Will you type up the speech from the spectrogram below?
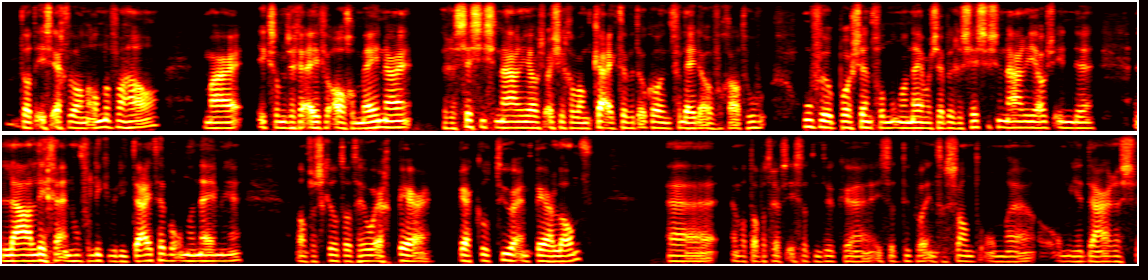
dat is echt wel een ander verhaal. Maar ik zou maar zeggen even algemeen naar recessiescenario's, als je gewoon kijkt, hebben we het ook al in het verleden over gehad, hoe, hoeveel procent van de ondernemers hebben recessiescenario's in de la liggen en hoeveel liquiditeit hebben ondernemingen, dan verschilt dat heel erg per, per cultuur en per land. en wat dat betreft is dat natuurlijk, is dat natuurlijk wel interessant om, om je daar eens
